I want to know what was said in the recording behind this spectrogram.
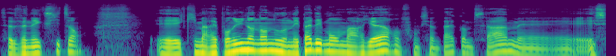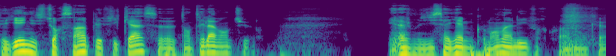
ça devenait excitant. Et qui m'a répondu non non nous on n'est pas des bons marieurs, on fonctionne pas comme ça, mais essayez une histoire simple, efficace, euh, tentez l'aventure. Et là je me dis ça y est, elle me commande un livre quoi, donc euh,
